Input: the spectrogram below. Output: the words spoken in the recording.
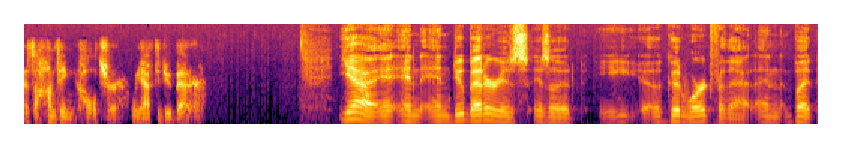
as a hunting culture we have to do better yeah and and do better is is a a good word for that. And but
